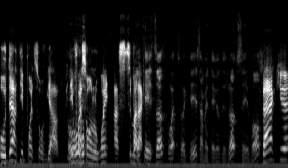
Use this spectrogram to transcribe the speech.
au dernier point de sauvegarde. Puis, des Oh. fois, ils sont loin en Stimolac. Ok, ça, ouais, ok, ça m'intéresse déjà, c'est bon. Fait que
